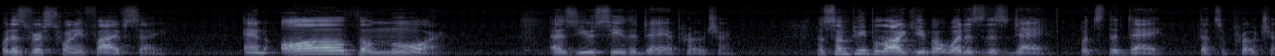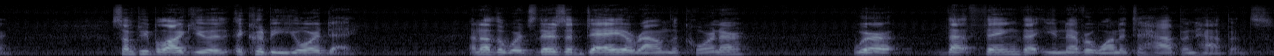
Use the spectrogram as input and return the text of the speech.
What does verse 25 say? And all the more as you see the day approaching. Now, some people argue about what is this day? What's the day that's approaching? Some people argue it could be your day. In other words, there's a day around the corner where that thing that you never wanted to happen happens.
